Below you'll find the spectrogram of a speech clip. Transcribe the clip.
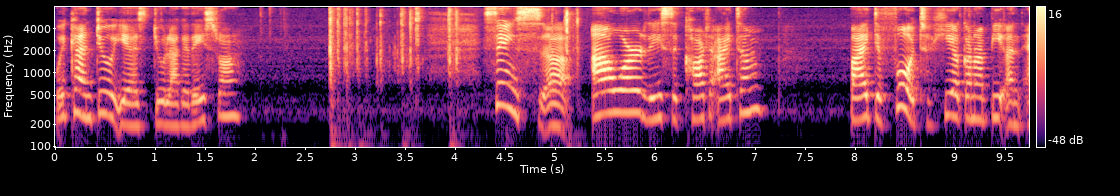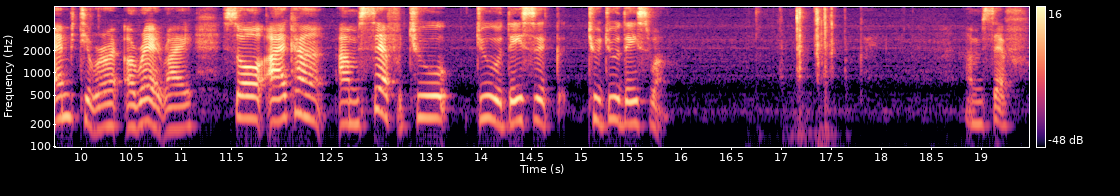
We can do is do like this one. Since uh, our this cart item by default here gonna be an empty array right? So I can I'm safe to do this to do this one. I'm safe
